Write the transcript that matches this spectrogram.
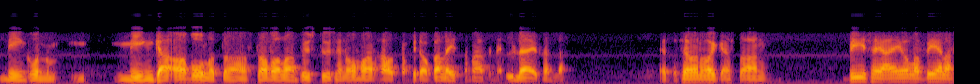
niin kuin, minkä avulla taas tavallaan pystyy sen oman hauskanpidon välittämään sinne yleisölle. Että se on oikeastaan, biisejä ei olla vielä,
